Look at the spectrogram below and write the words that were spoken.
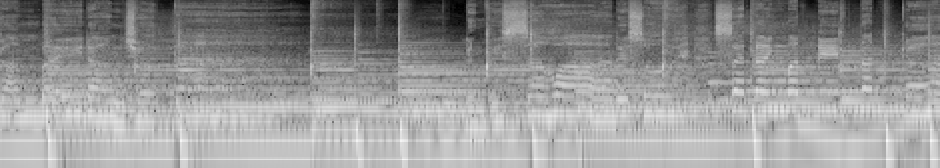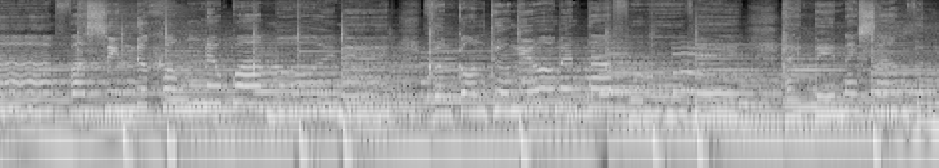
cạm bẫy đang chờ ta. Đừng vì xa hoa để rồi sẽ đánh mất đi tất cả. Và xin được không nếu quá mỏi mệt. Vẫn còn thương yêu bên ta vô về hãy tin ánh sáng vẫn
